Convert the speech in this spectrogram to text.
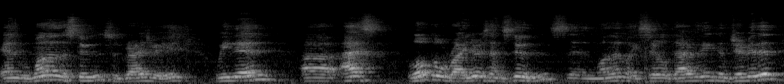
And one of the students who graduated, we then uh, asked local writers and students, and one of them, like Cyril Dabydeen, contributed.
